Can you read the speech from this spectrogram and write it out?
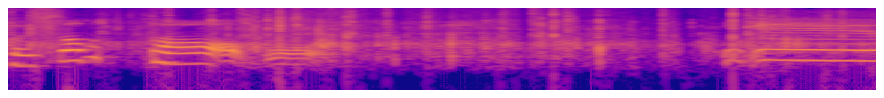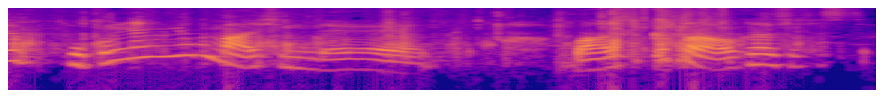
벌써부터 뭐, 이게 볶음 양념 맛인데, 맛있겠더라고. 그래서 샀어요.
